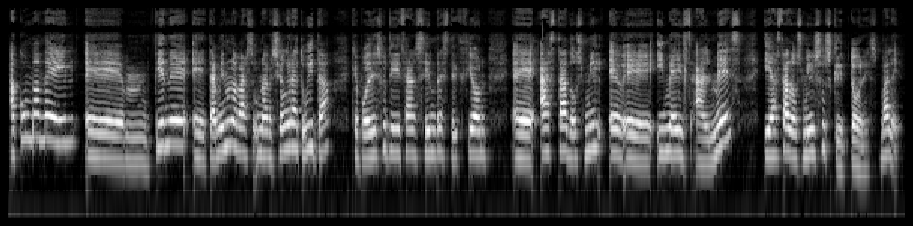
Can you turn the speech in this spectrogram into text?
Acumba Mail em, tiene eh, también una, una, versión gratuita que podéis utilizar sin restricción hasta 2.000 emails al mes y hasta 2.000 suscriptores, ¿vale?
